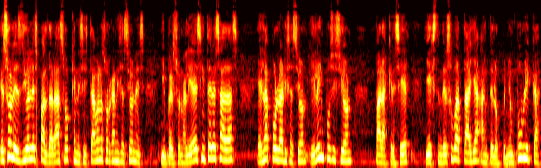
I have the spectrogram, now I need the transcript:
Eso les dio el espaldarazo que necesitaban las organizaciones y personalidades interesadas en la polarización y la imposición para crecer y extender su batalla ante la opinión pública,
